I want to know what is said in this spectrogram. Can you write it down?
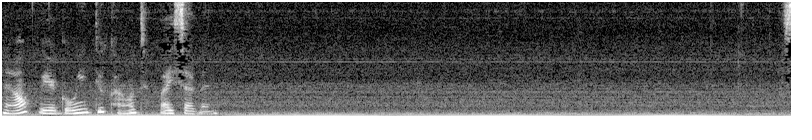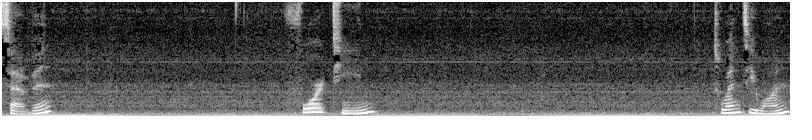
Now we are going to count by 7. Seven, fourteen, twenty-one,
